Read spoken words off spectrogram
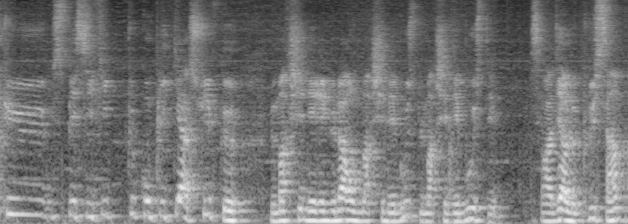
plus spécifique, plus compliqué à suivre que le marché des régulars ou le marché des boosts. Le marché des boosts est, on va dire, le plus simple.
